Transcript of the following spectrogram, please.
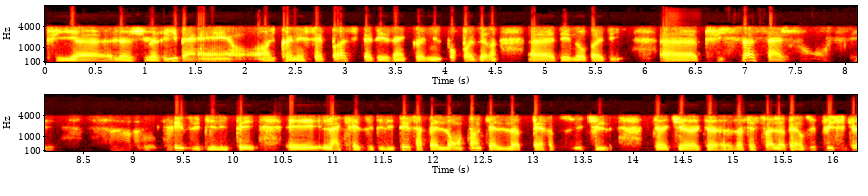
Puis le jury, ben, on le connaissait pas, c'était des inconnus pour pas dire des nobody. puis ça, ça joue aussi sur une crédibilité. Et la crédibilité, ça fait longtemps qu'elle l'a perdu, que, que, que, le festival l'a perdu, puisque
